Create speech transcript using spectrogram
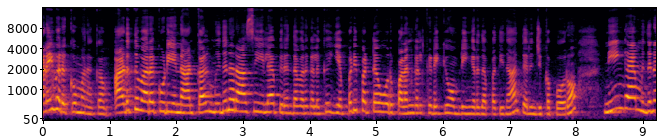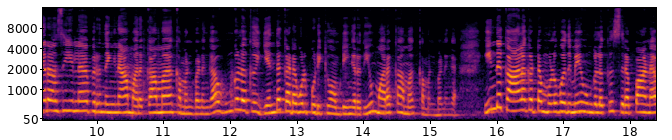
அனைவருக்கும் வணக்கம். அடுத்து வரக்கூடிய நாட்கள் மிதுன ராசியில் பிறந்தவர்களுக்கு எப்படிப்பட்ட ஒரு பலன்கள் கிடைக்கும் அப்படிங்கிறத பற்றி தான் தெரிஞ்சுக்க போகிறோம் நீங்கள் மிதுன ராசியில் பிறந்தீங்கன்னா மறக்காமல் கமெண்ட் பண்ணுங்கள் உங்களுக்கு எந்த கடவுள் பிடிக்கும் அப்படிங்கிறதையும் மறக்காமல் கமெண்ட் பண்ணுங்கள் இந்த காலகட்டம் முழுவதுமே உங்களுக்கு சிறப்பான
